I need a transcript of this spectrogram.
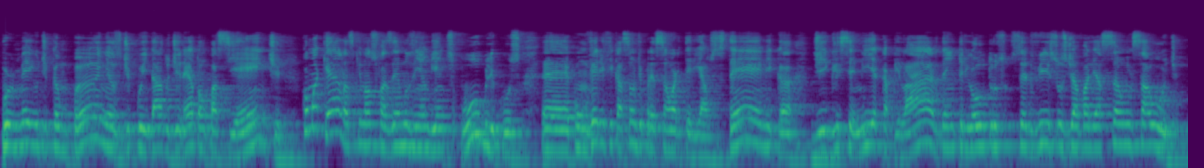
Por meio de campanhas de cuidado direto ao paciente, como aquelas que nós fazemos em ambientes públicos, é, com verificação de pressão arterial sistêmica, de glicemia capilar, dentre outros serviços de avaliação em saúde.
